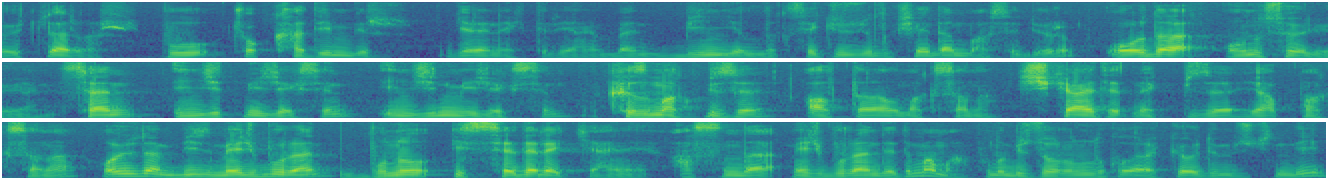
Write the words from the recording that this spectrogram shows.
öğütler var. Bu çok kadim bir gelenektir yani ben bin yıllık 800 yıllık şeyden bahsediyorum. Orada onu söylüyor yani sen incitmeyeceksin, incinmeyeceksin. Kızmak bize, alttan almak sana. Şikayet etmek bize, yapmak sana. O yüzden biz mecburen bunu hissederek yani aslında mecburen dedim ama bunu bir zorunluluk olarak gördüğümüz için değil.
